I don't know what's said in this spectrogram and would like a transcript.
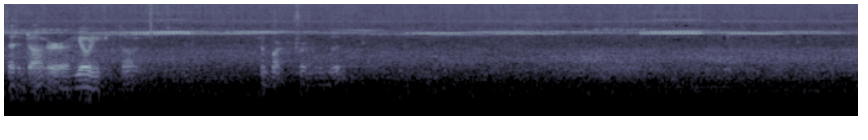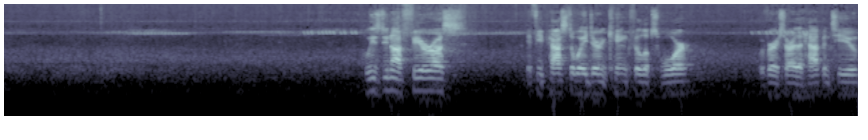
Is that a dog or a yodi? Dog. Been barking for a little bit. Please do not fear us. If you passed away during King Philip's War, we're very sorry that happened to you. You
